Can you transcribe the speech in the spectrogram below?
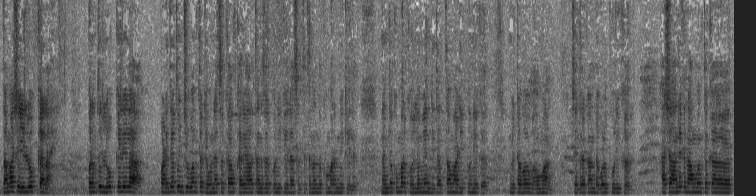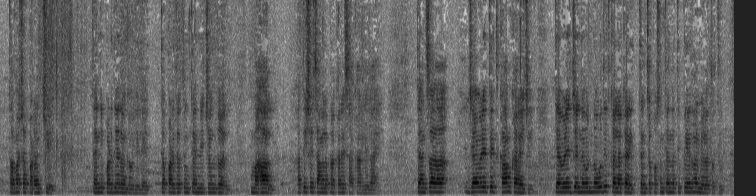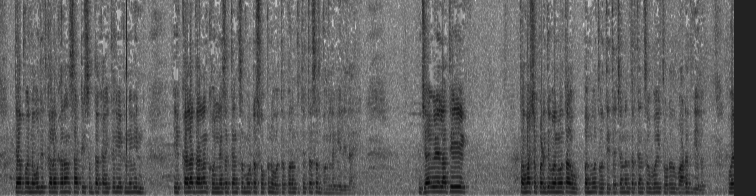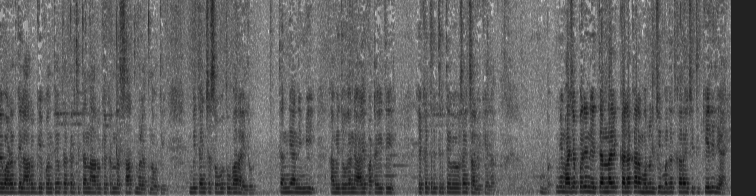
तमाशा ही लोककला आहे. परंतु लोककलेला पडद्यातून जिवंत ठेवण्याचं काम खऱ्या अर्थाने जर कोणी केलं असेल तर ते नंदकुमारांनी केलं. नंदकुमार खोल्लम यांनी दत्ता माडी पुणेकर विठाभाऊ भाऊमान चंद्रकांत ढवळपुरीकर अशा अनेक नामवंत तमाशा फडांची त्यांनी पडदे रंगवलेले आहेत. त्या पडद्यातून त्यांनी जंगल महाल अतिशय चांगल्या प्रकारे साकारलेला आहे. त्यांचा ज्यावेळी ते काम करायचे त्यावेळी जे नव नवोदित कलाकार आहेत त्यांच्यापासून त्यांना ती प्रेरणा मिळत होती. त्या नवोदित कलाकारांसाठी सुद्धा काहीतरी एक नवीन एक कला दालन खोलण्याचं त्यांचं मोठं स्वप्न होतं परंतु ते तसंच भंगलं गेलेलं आहे. ज्या वेळेला ते तमाशा पडदे बनवता बनवत होते त्याच्यानंतर त्यांचं वय थोडं वाढत गेलं. वय वाढत गेलं आरोग्य कोणत्याही प्रकारची त्यांना आरोग्याकडनं साथ मिळत नव्हती. मी त्यांच्यासोबत उभा राहिलो. त्यांनी आणि मी आम्ही दोघांनी आळेपाटा येथे एकत्रितरित्या व्यवसाय चालू केला. मी माझ्या परीने त्यांना एक कलाकार म्हणून जी मदत करायची ती केलेली आहे.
